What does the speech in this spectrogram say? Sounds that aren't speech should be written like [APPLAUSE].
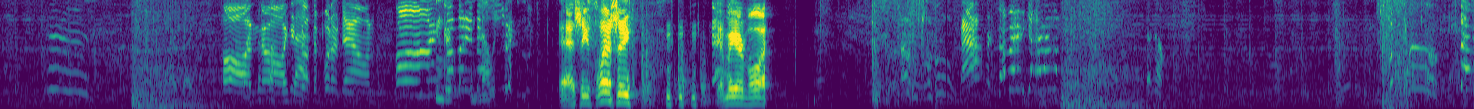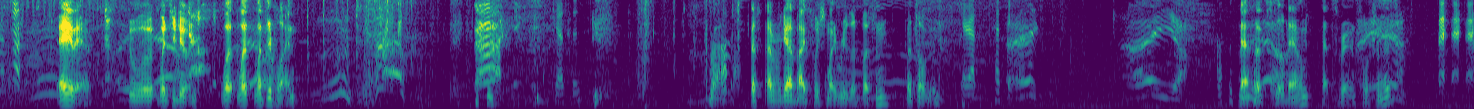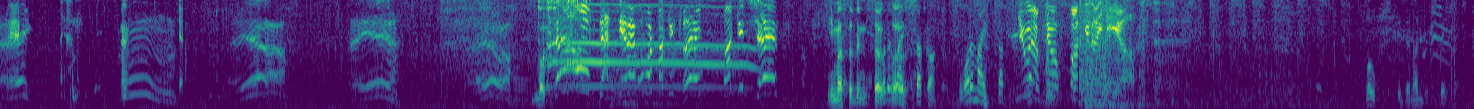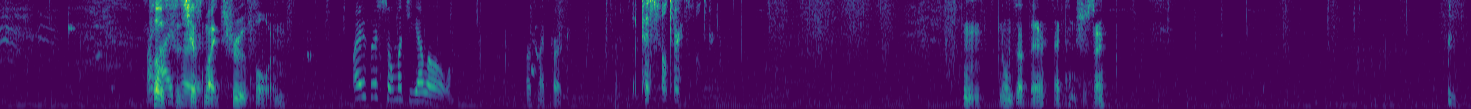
Oh What the no, fuck I was guess that? you have to put her down. Oh, Finger somebody and now it's missed cooking. Ashy slushy. [LAUGHS] Come here, boy. Hey there. What you doing? What what what's your plan? Justin. I, I forgot I switched my reload button. That's all good. You're a. That hook's still down. That's very unfortunate. Excellent. Alright. Yeah. But Fucking shit! you must have been so What am I close. stuck on? What am I stuck? You have no fucking idea. Close is an understatement. My Close is hurt. just my true form. Why is there so much yellow? That's my perk. The piss filter. Hmm. No one's up there. That's interesting.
